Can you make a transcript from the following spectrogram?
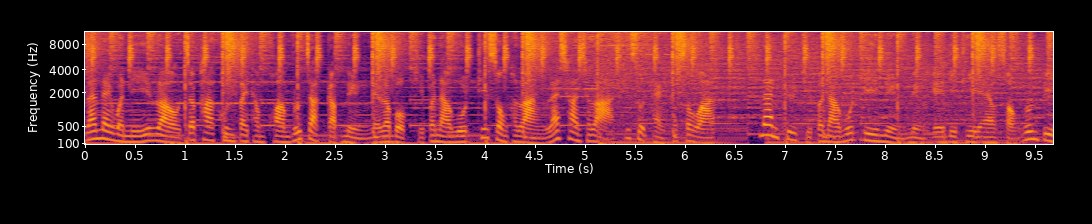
และในวันนี้เราจะพาคุณไปทำความรู้จักกับหนึ่งในระบบขีปนาวุธที่ทรงพลังและชาญฉลาดที่สุดแห่งทศวรรษ นั่นคือขีปนาวุธ D11 ADTL 2 รุ่นปี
